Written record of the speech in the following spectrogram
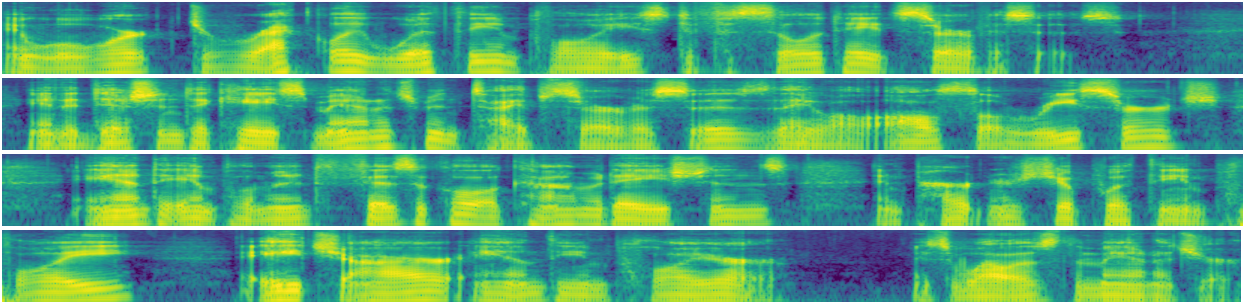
and will work directly with the employees to facilitate services. In addition to case management type services, they will also research and implement physical accommodations in partnership with the employee, HR, and the employer, as well as the manager.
